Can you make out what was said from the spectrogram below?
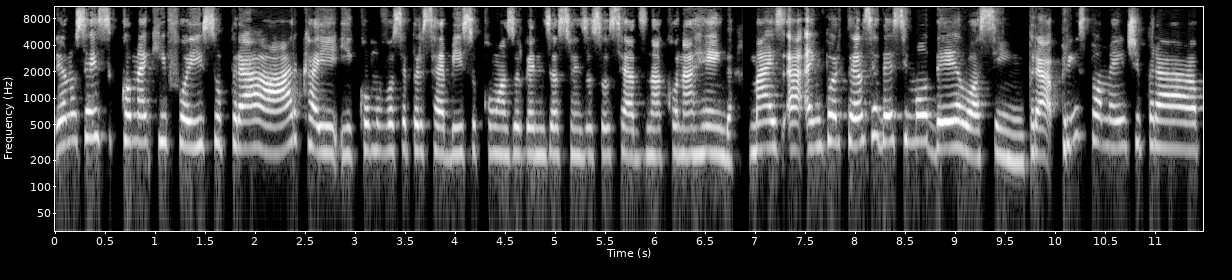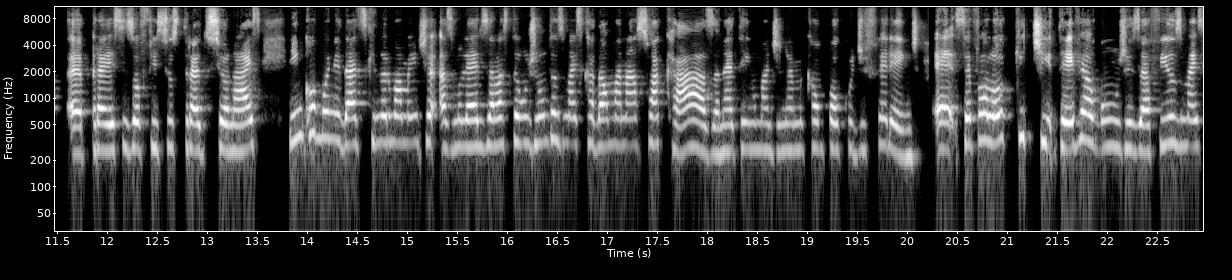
Eu não sei se, como é que foi isso para a Arca e, e como você percebe isso com as organizações associadas na Cona Renda, mas a, a importância desse modelo, assim, pra, principalmente para é, esses ofícios tradicionais em comunidades que normalmente as mulheres elas estão juntas, mas cada uma na sua casa, né? Tem uma dinâmica um pouco diferente. É, você falou que te, teve alguns desafios, mas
